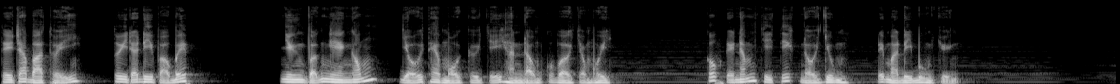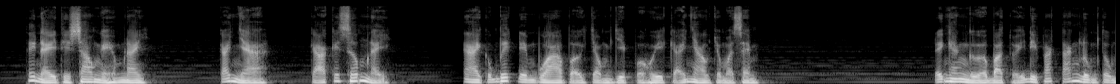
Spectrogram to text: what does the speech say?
Thì ra bà Thủy tuy đã đi vào bếp Nhưng vẫn nghe ngóng Dỗi theo mọi cử chỉ hành động của vợ chồng Huy. Cốt để nắm chi tiết nội dung Để mà đi buôn chuyện. Thế này thì sau ngày hôm nay? Cả nhà, cả cái xóm này Ai cũng biết đêm qua vợ chồng Diệp và Huy cãi nhau cho mà xem. Để ngăn ngừa bà Thủy đi phát tán lung tung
